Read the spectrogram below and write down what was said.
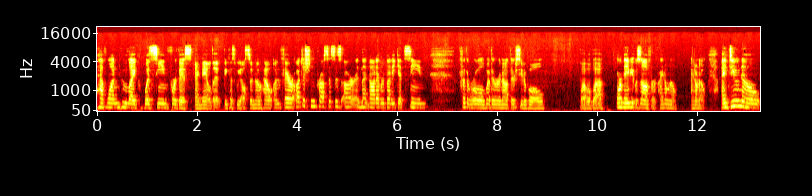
have one who like was seen for this and nailed it because we also know how unfair audition processes are and that not everybody gets seen for the role whether or not they're suitable. Blah blah blah. Or maybe it was an offer. I don't know. I don't know. I do know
